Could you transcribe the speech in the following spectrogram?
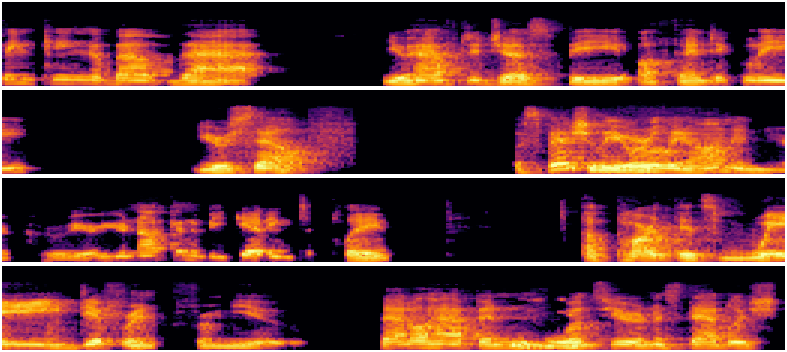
thinking about that you have to just be authentically yourself especially Mm. early on in your career you're not going to be getting to play a part that's way different from you that'll happen Mhm. once you're an established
